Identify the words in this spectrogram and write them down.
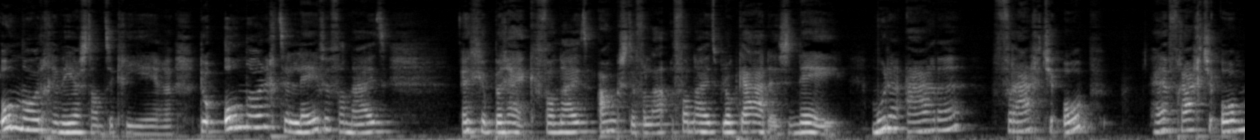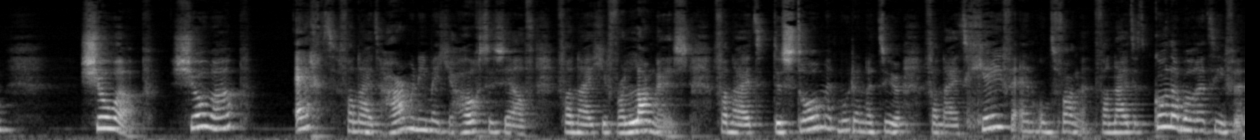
onnodige weerstand te creëren. Door onnodig te leven vanuit een gebrek, vanuit angsten, vanuit blokkades. Nee, Moeder Aarde vraagt je op, hè, vraagt je om, show up. Show up echt vanuit harmonie met je hoogste zelf, vanuit je verlangens, vanuit de stroom met moeder natuur, vanuit geven en ontvangen, vanuit het collaboratieve,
